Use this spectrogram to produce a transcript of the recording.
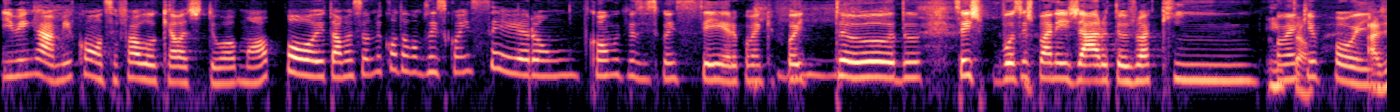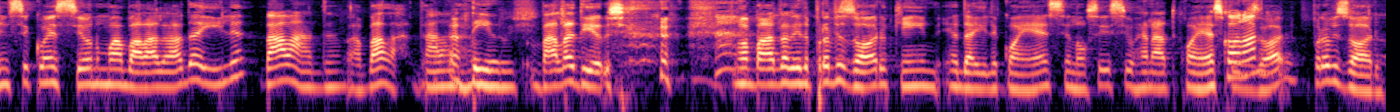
E vem cá, me conta, você falou que ela te deu o maior apoio e tal, mas você não me contou como vocês se conheceram, como que vocês se conheceram, como é que foi tudo. Vocês, vocês planejaram o teu Joaquim, como é Então, que foi? A gente se conheceu numa balada lá da ilha. Balada. Uma balada. Baladeiros. Baladeiros. uma balada ali do Provisório. Quem é da ilha conhece. Não sei se o Renato conhece Qual o nome? Provisório. Provisório.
